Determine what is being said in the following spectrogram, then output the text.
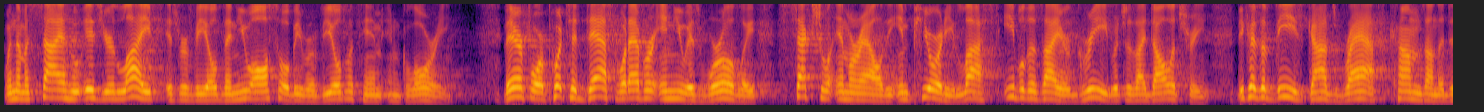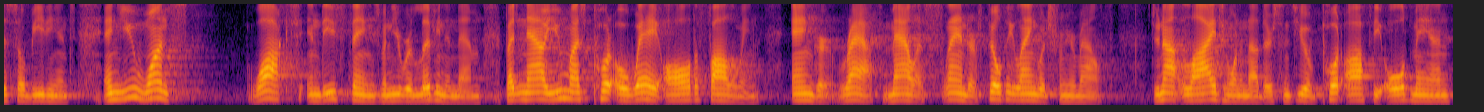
When the Messiah, who is your life, is revealed, then you also will be revealed with him in glory. Therefore, put to death whatever in you is worldly sexual immorality, impurity, lust, evil desire, greed, which is idolatry. Because of these, God's wrath comes on the disobedient. And you once walked in these things when you were living in them, but now you must put away all the following anger, wrath, malice, slander, filthy language from your mouth. Do not lie to one another, since you have put off the old man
